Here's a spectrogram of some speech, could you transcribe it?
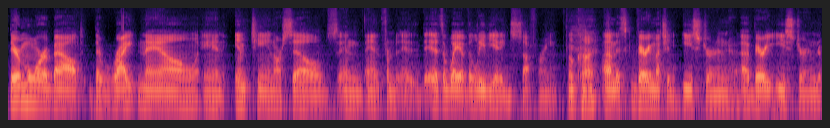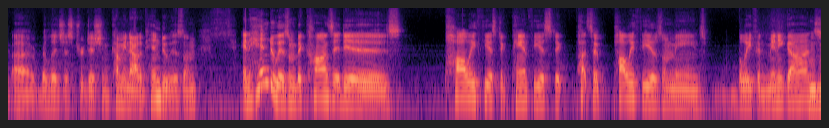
They're more about the right now and emptying ourselves and, and from as a way of alleviating suffering. okay. Um, it's very much an Eastern, uh, very Eastern uh, religious tradition coming out of Hinduism. And Hinduism, because it is polytheistic, pantheistic, so polytheism means belief in many gods,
